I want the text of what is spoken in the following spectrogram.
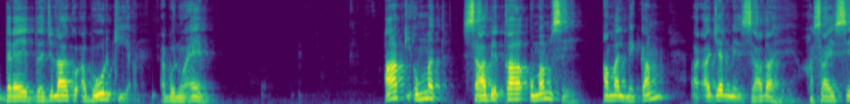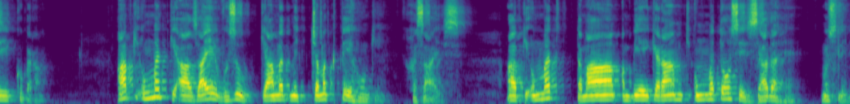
درے دجلہ کو عبور کیا۔ ابو نعیم۔ آپ کی امت سابقہ امم سے عمل میں کم اور اجر میں زیادہ ہے خسائے سے کبرا۔ آپ کی امت کے آزائے وضو قیامت میں چمکتے ہوں گے خسائش آپ کی امت تمام انبیاء کرام کی امتوں سے زیادہ ہے، مسلم۔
